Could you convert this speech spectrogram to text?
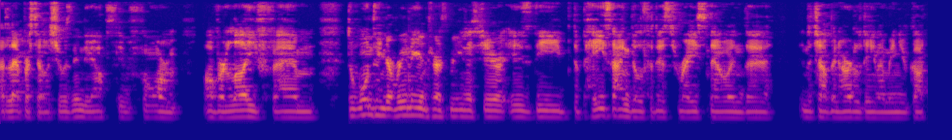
at Leopardstown. She was in the absolute form of her life. Um, the one thing that really interests me this year is the the pace angle to this race now in the in the champion hurdle, Dean. I mean, you've got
